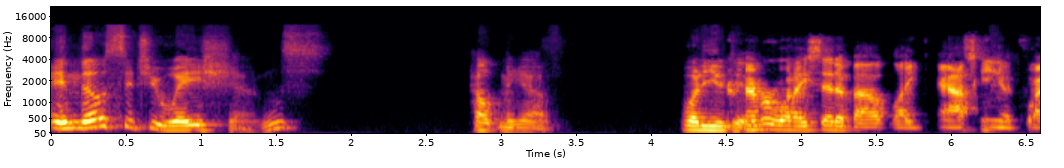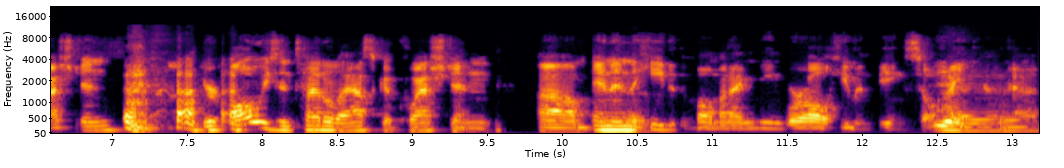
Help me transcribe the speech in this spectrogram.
in those situations, help me out. What do you do? Remember what I said about like asking a question? You're always entitled to ask a question. Um, and in the heat of the moment, I mean, we're all human beings, so I Yeah, get yeah,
